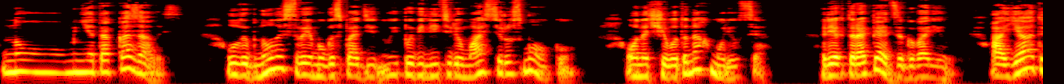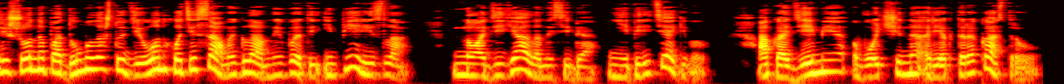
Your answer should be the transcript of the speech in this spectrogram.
Ну, мне так казалось. Улыбнулась своему господину и повелителю мастеру Смолку. Он от чего-то нахмурился. Ректор опять заговорил, а я отрешенно подумала, что Дион хоть и самый главный в этой империи зла, но одеяло на себя не перетягивал. Академия – вотчина ректора Кастрову.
